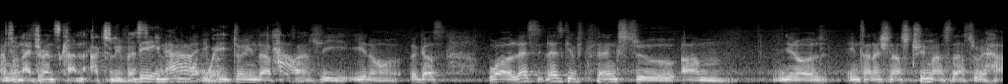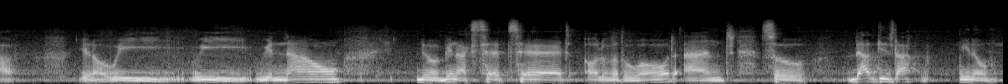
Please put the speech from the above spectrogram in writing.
I'm So gonna- Nigerians can actually invest. they in, in are what way? even doing that How? presently, you know, because, well, let's let's give thanks to, um, you know, international streamers that we have. You know, we we we now, you know, being accepted all over the world, and so that gives that, you know,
